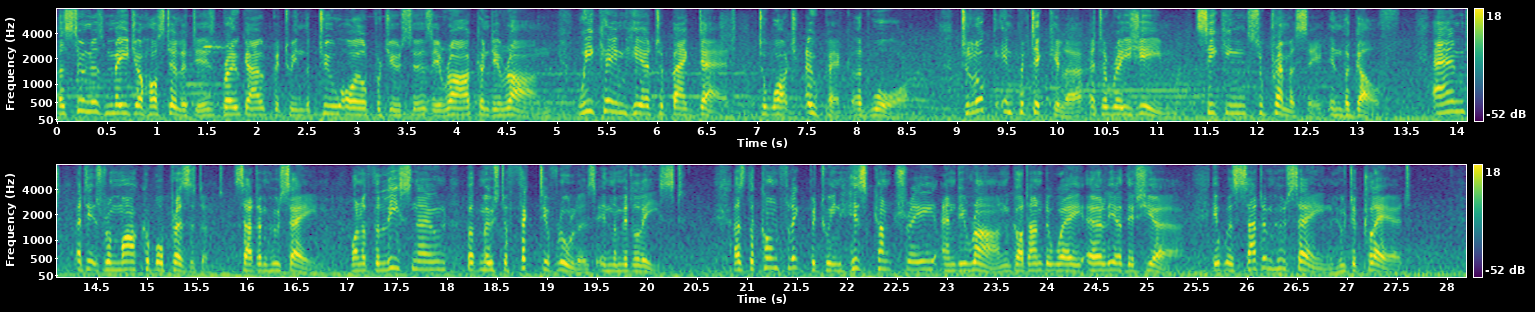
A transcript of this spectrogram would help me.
As soon as major hostilities broke out between the two oil producers, Iraq and Iran, we came here to Baghdad to watch OPEC at war. To look in particular at a regime seeking supremacy in the Gulf and at its remarkable president, Saddam Hussein, one of the least known but most effective rulers in the Middle East. As the conflict between his country and Iran got underway earlier this year, it was Saddam Hussein who declared,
